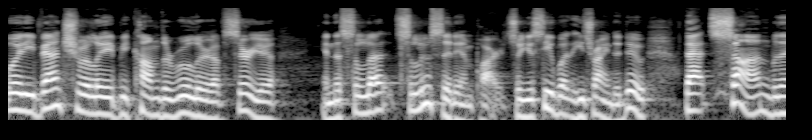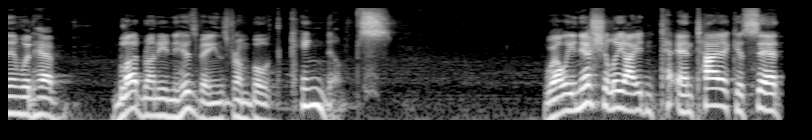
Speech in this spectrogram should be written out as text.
would eventually become the ruler of Syria in the Seleucid Empire. So you see what he's trying to do. That son then would have blood running in his veins from both kingdoms. Well, initially, Antiochus said,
